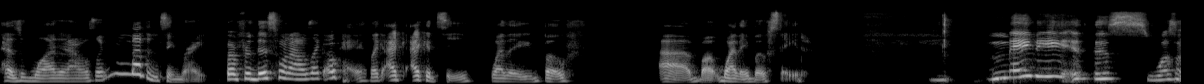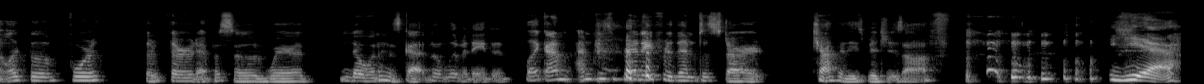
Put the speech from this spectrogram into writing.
has won and I was like, mm, that didn't seem right. But for this one, I was like, okay, like I I could see why they both uh but why they both stayed. Maybe if this wasn't like the fourth or third episode where no one has gotten eliminated. Like I'm I'm just ready for them to start chopping these bitches off. yeah.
